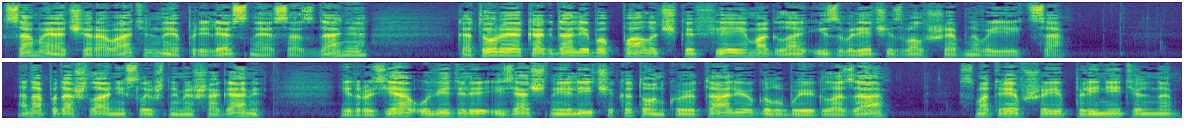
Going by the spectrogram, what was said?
самое очаровательное, прелестное создание, которое когда-либо палочка феи могла извлечь из волшебного яйца. Она подошла неслышными шагами, и друзья увидели изящные личико, тонкую талию, голубые глаза, смотревшие пленительно,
